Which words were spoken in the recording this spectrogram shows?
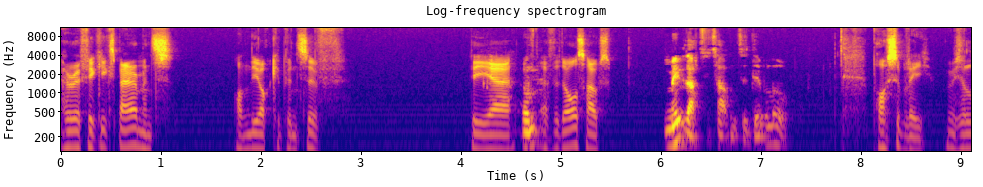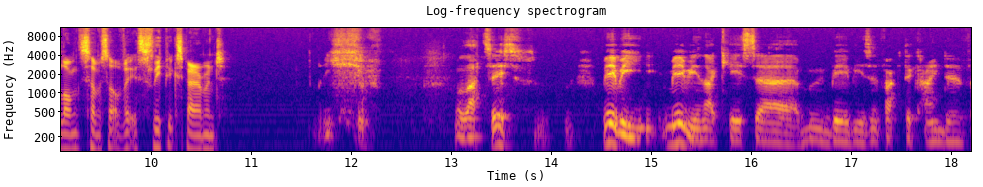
horrific experiments on the occupants of the uh, of, of the doll's house. Maybe that's what's happened to Dibillo. Possibly it was a long some sort of a sleep experiment. well, that's it. Maybe, maybe in that case, uh, Moon Baby is in fact a kind of,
